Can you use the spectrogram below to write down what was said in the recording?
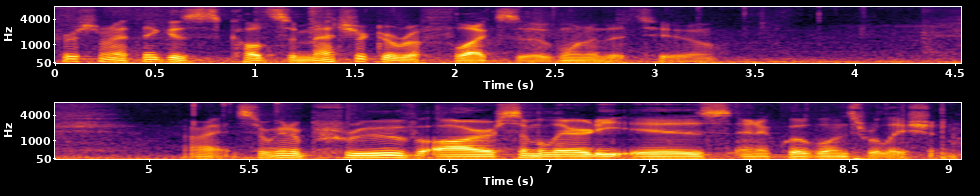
First one I think is called symmetric or reflexive, one of the two. All right, so we're going to prove our similarity is an equivalence relation.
